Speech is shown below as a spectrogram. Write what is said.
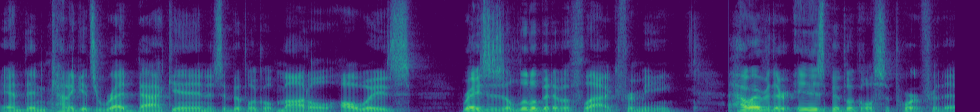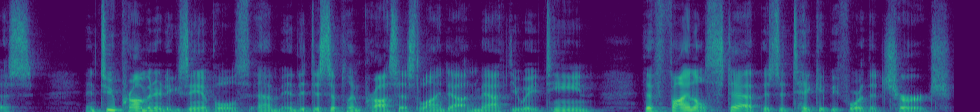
and then kind of gets read back in as a biblical model always raises a little bit of a flag for me. However, there is biblical support for this. And two prominent examples um, in the discipline process lined out in Matthew 18, the final step is to take it before the church,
